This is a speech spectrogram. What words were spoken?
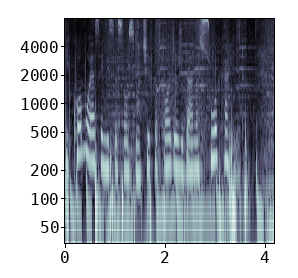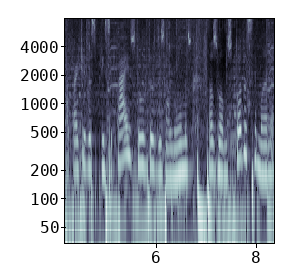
e como essa iniciação científica pode ajudar na sua carreira. A partir das principais dúvidas dos alunos, nós vamos toda semana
